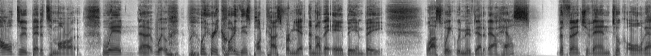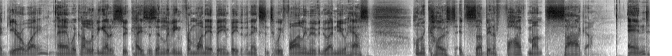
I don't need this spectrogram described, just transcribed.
I'll Do Better Tomorrow. We're, uh, we're, we're recording this podcast from yet another Airbnb. Last week, we moved out of our house. The furniture van took all of our gear away, and we're kind of living out of suitcases and living from one Airbnb to the next until we finally move into our new house on the coast. It's uh, been a five month saga. And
